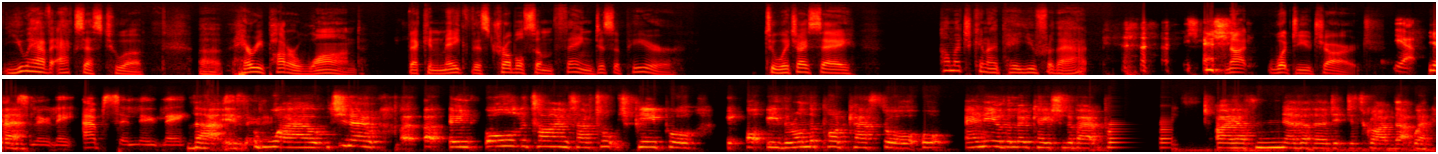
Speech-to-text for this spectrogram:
you have access to a, a Harry Potter wand that can make this troublesome thing disappear. To which I say, how much can I pay you for that? yeah. Not what do you charge? Yeah, Yeah. absolutely. Absolutely. That is Absolutely. wow. Do you know, uh, uh, in all the times I've talked to people, either on the podcast or, or any other location about Brighton, I have never heard it described that way.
